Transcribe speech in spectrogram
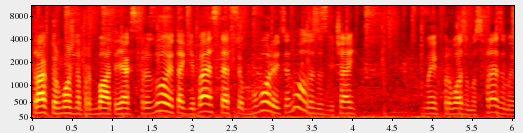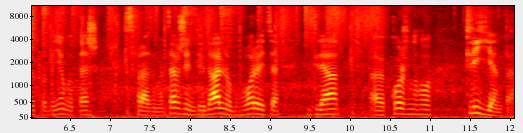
Трактор можна придбати як з фрезою, так і без. Це все обговорюється, ну але зазвичай ми їх привозимо з фрезами і продаємо теж з фрезами. Це вже індивідуально обговорюється для е, кожного клієнта.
